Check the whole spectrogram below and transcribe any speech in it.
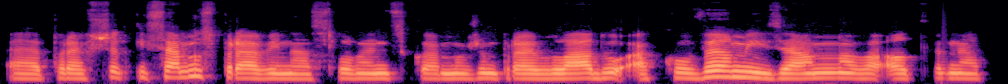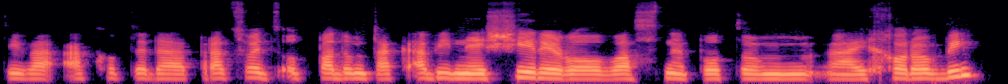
E, pre všetky samozprávy na Slovensku a môžem pre vládu ako veľmi zaujímavá alternatíva, ako teda pracovať s odpadom tak, aby nešírilo vlastne potom aj choroby.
